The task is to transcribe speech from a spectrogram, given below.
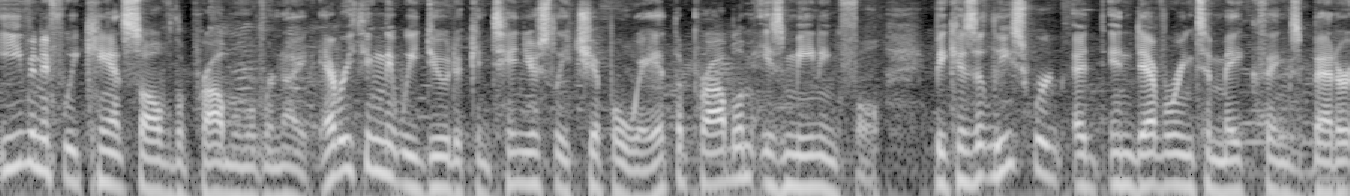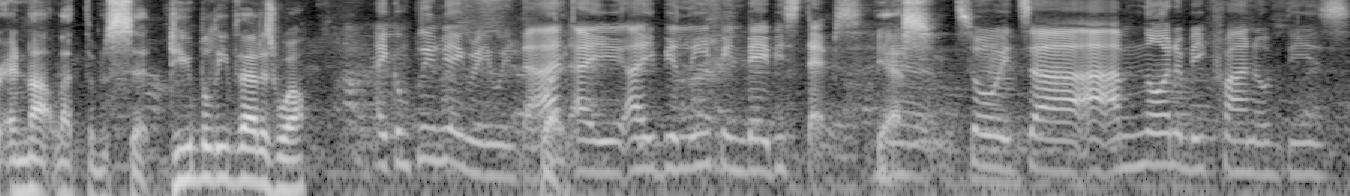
even if we can't solve the problem overnight, everything that we do to continuously chip away at the problem is meaningful because at least we're endeavoring to make things better and not let them sit. Do you believe that as well? I completely agree with that. I, I believe in baby steps. Yes. So it's uh, I- I'm not a big fan of these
